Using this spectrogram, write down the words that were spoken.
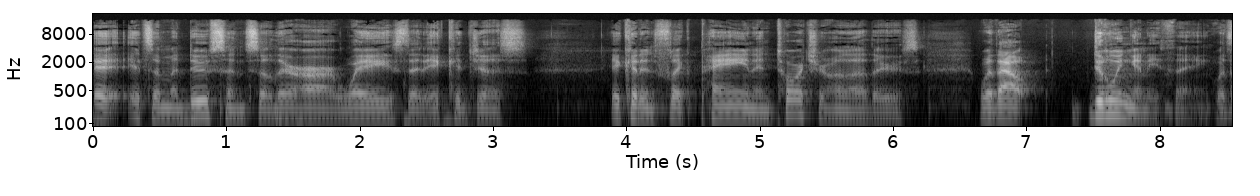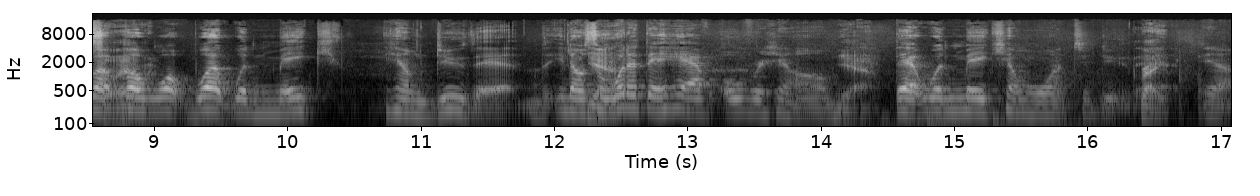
it's a Medusan, so there are ways that it could just it could inflict pain and torture on others without doing anything whatsoever. But, but what what would make him do that? You know, so yeah. what did they have over him? Yeah. that would make him want to do that. Right. Yeah.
